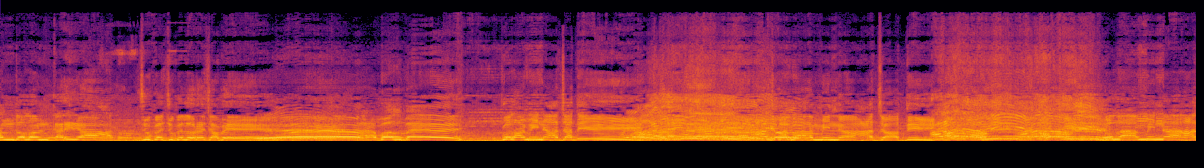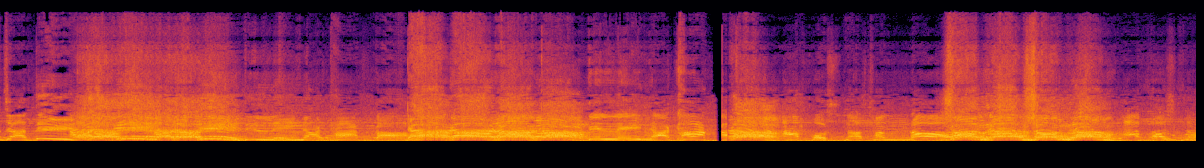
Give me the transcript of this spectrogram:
আন্দোলনকারীরা যুগে যুগে লড়ে যাবে। তারা বলবে গোলামি না আজাদি। গোলামি না আজাদি। গোলামি না আজাদি। দিল্লি না ঢাকা। দিল্লি না ঢাকা। আপোষ না সংগ্রাম। আপোষ না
